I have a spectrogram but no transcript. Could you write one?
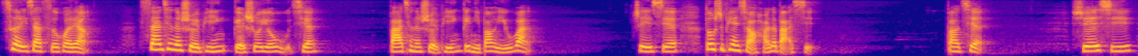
测一下词汇量，三千的水平给说有五千。八千的水平给你报一万，这些都是骗小孩的把戏。抱歉，学习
